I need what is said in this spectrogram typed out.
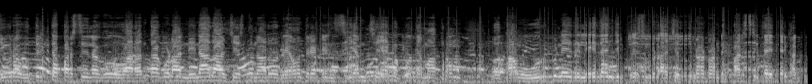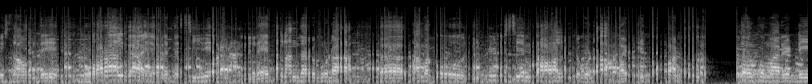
తీవ్ర ఉద్రిక్త పరిస్థితులకు వారంతా కూడా నినాదాలు చేస్తున్నారు. రేవంత్ రెడ్డిని సీఎం చేయకపోతే మాత్రం తాము ఊరుకునేది లేదని చెప్పేసి కూడా చెప్తున్నటువంటి పరిస్థితి అయితే కనిపిస్తా ఉంది. ఓవరాల్గా ఎవరైతే సీనియర్ నేతలందరూ కూడా రెడ్డి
